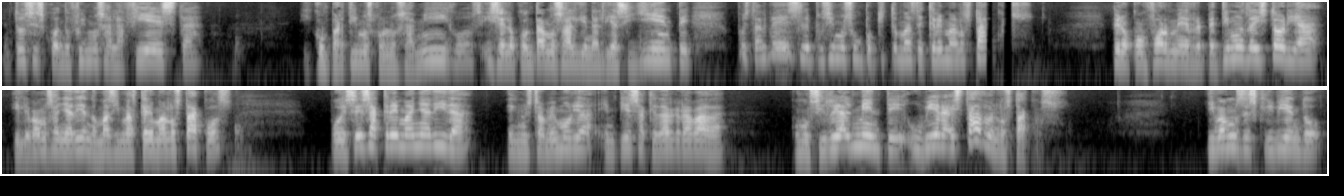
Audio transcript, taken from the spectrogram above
Entonces, cuando fuimos a la fiesta y compartimos con los amigos y se lo contamos a alguien al día siguiente, pues tal vez le pusimos un poquito más de crema a los tacos. Pero conforme repetimos la historia y le vamos añadiendo más y más crema a los tacos, pues esa crema añadida en nuestra memoria empieza a quedar grabada como si realmente hubiera estado en los tacos. Y vamos describiendo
